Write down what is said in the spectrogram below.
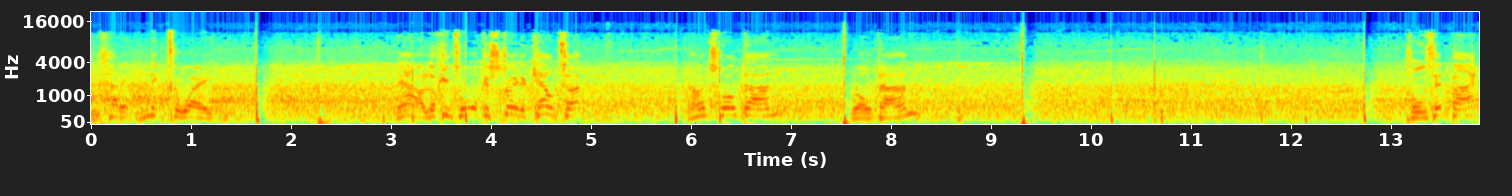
He's had it nicked away. Now looking to orchestrate a counter. Now it's Roldan. Roldan. Pulls it back.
